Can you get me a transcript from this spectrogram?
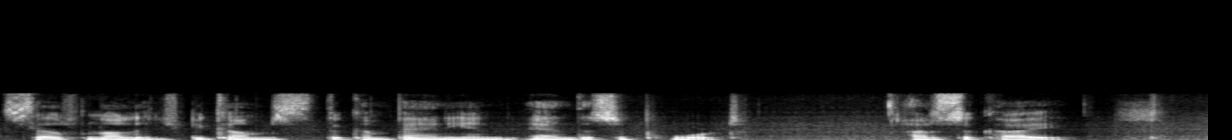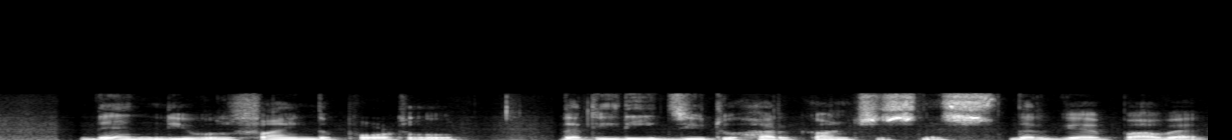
self knowledge becomes the companion and the support. Har Sakai. Then you will find the portal that leads you to her consciousness. Dargah Pave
